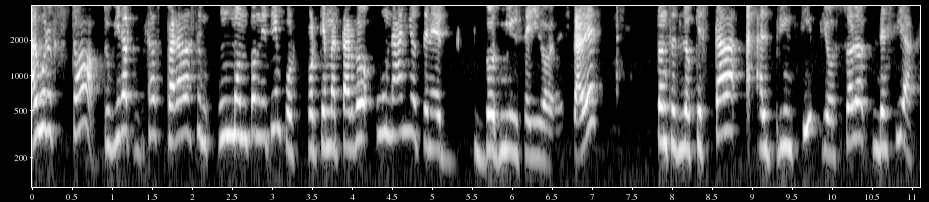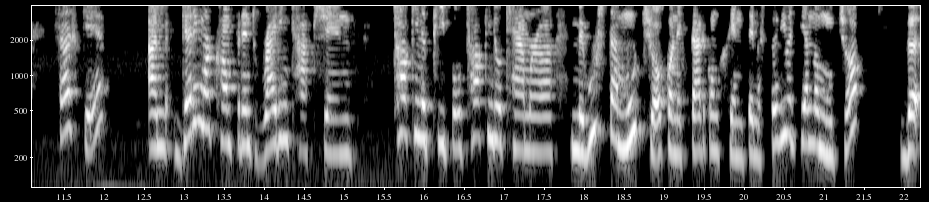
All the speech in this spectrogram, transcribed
I would have stopped. Hubiera ¿sabes? parado hace un montón de tiempo porque me tardó un año tener dos mil seguidores, ¿sabes? Entonces, lo que estaba al principio solo decía, ¿sabes qué? I'm getting more confident writing captions, talking to people, talking to a camera. Me gusta mucho conectar con gente, me estoy divirtiendo mucho. The,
